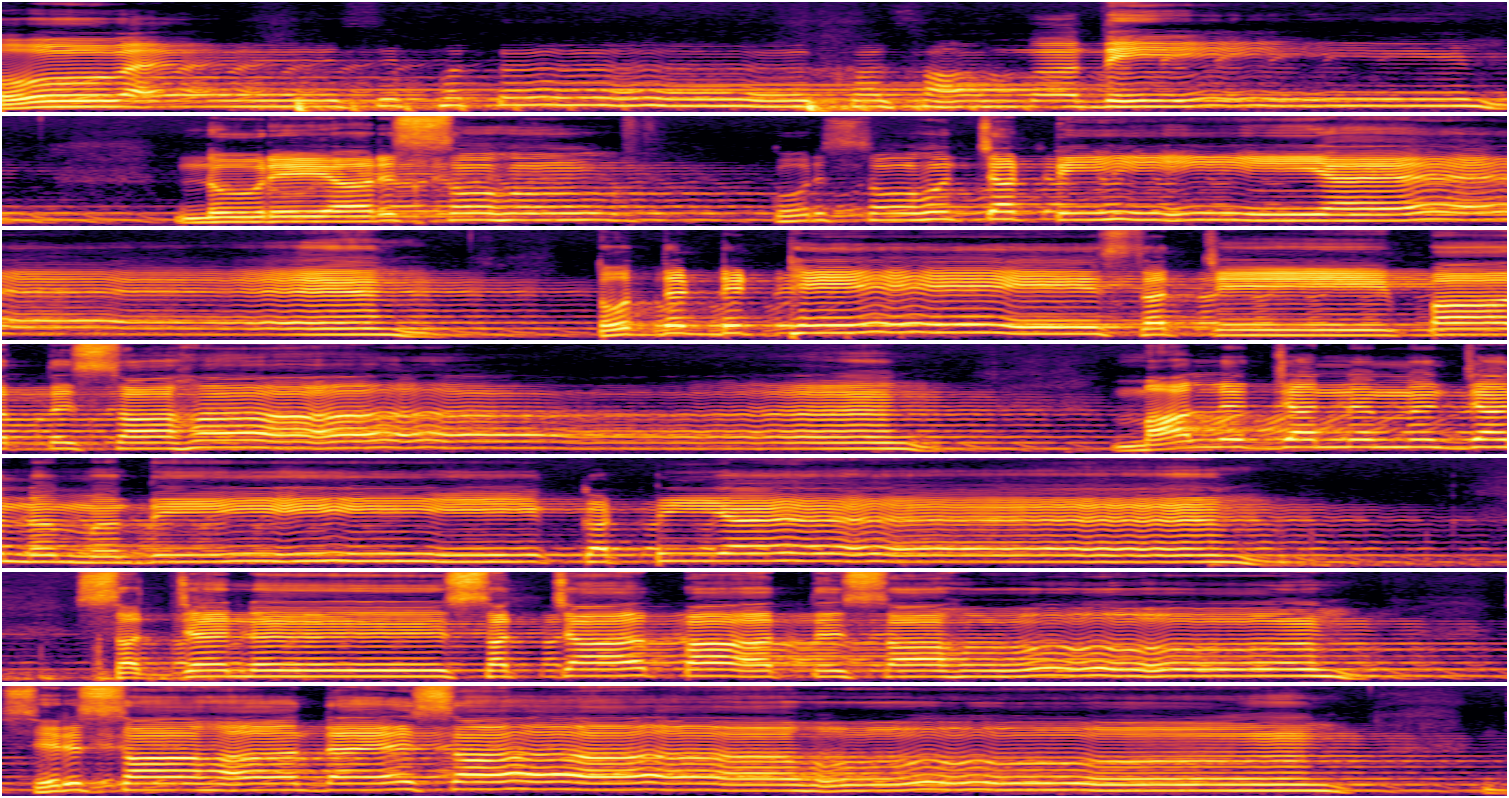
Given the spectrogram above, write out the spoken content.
ਹੋਵੇ। ਸਿਫਤ ਕਸਮ ਦੀ ਨੂਰੇ ਅਰਸੋਂ ਕੁਰਸੋਂ ਚਟੀਐ। ਤੁਧ ਡਿਠੇ ਸੱਚੇ ਪਾਤਸ਼ਾਹ। ਮਲ ਜਨਮ ਜਨਮ ਦੀ ਕਟਿਐ। ਸੱਜਣ ਸੱਚਾ ਪਾਤਸ਼ਾਹੋ ਸਿਰ ਸਾਹਦੈ ਸਾਹੋ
